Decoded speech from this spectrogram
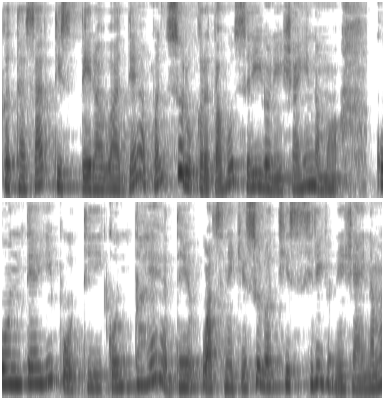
कथासार तीस तेरावा अध्याय आपण सुरू करत आहोत. श्री गणेशाही नम. कोणत्याही पोथी कोणताही अध्याय वाचण्याची सुरुवात ही श्री गणेशाय नम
